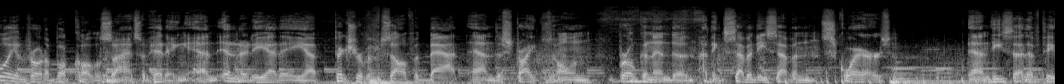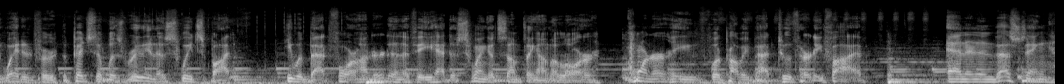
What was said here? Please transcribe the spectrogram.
Williams wrote a book called The Science of Hitting, and in it he had a uh, picture of himself at bat and the strike zone broken into, I think, 77 squares. And he said if he waited for the pitch that was really in his sweet spot, he would bat 400, and if he had to swing at something on the lower corner, he would probably bat 235. And in investing,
